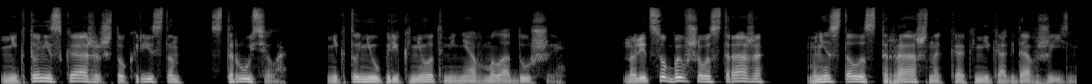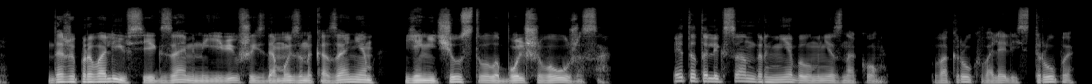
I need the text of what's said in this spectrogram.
Никто не скажет, что Кристон Струсила. Никто не упрекнет меня в малодушии. Но лицо бывшего стража мне стало страшно, как никогда в жизни. Даже провалив все экзамены, явившись домой за наказанием, я не чувствовала большего ужаса. Этот Александр не был мне знаком. Вокруг валялись трупы,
